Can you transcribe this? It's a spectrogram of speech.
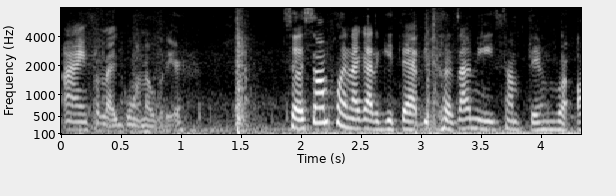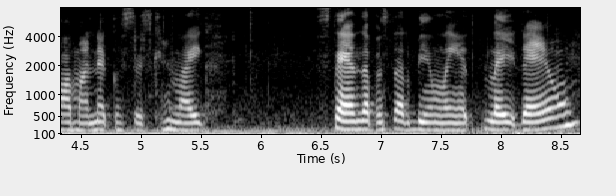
I ain't feel like going over there. So at some point I got to get that because I need something where all my necklaces can like stand up instead of being laid, laid down.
